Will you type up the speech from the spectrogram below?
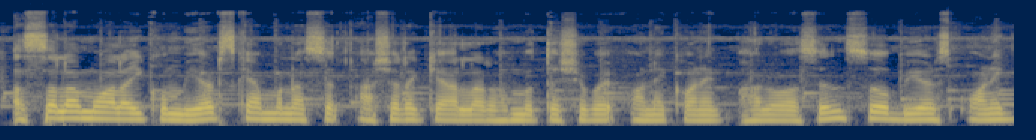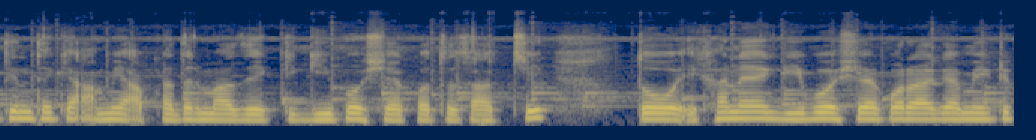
আসসালামু আলাইকুম বিয়ার্স কেমন আছেন? আশা রাখি আল্লাহ রহমতে সবাই অনেক অনেক ভালো আছেন। সো বিয়ার্স অনেক দিন থেকে আমি আপনাদের মাঝে একটি গিফট শেয়ার করতে চাচ্ছি। তো এখানে গিভও শেয়ার করার আগে আমি একটি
